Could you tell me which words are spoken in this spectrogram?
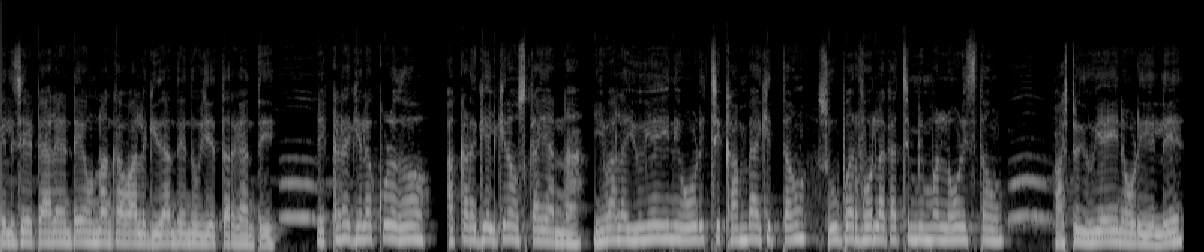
గెలిచే టాలెంటే ఉన్నాక వాళ్ళకి ఇదంతా ఎందుకు చేస్తారు గంతి? ఎక్కడ గెలకూడదో అక్కడ గెలికిన ఉస్కాయ్ అన్న. ఇవాళ యూఏఈని ఓడించి కంబ్యాక్ ఇస్తాం సూపర్ ఫోర్లకు వచ్చి మిమ్మల్ని ఓడిస్తాం. ఫస్ట్ యూఏఈని ఓడి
